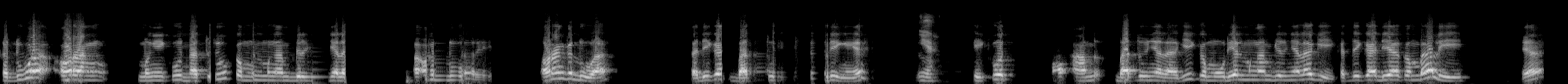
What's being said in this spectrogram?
Kedua orang mengikut batu kemudian mengambilnya lagi. Oh, kedua, orang kedua tadi kan batu gelinding ya. Iya. Ikut batunya lagi kemudian mengambilnya lagi. Ketika dia kembali ya,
